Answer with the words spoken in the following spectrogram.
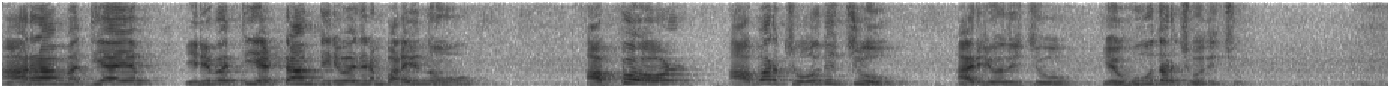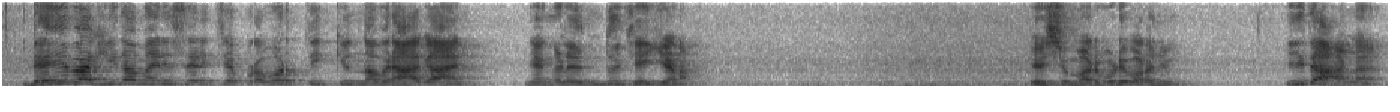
ആറാം അധ്യായം ഇരുപത്തിയെട്ടാം തിരുവചനം പറയുന്നു അപ്പോൾ അവർ ചോദിച്ചു. ആര് ചോദിച്ചു? യഹൂദർ ചോദിച്ചു. ദൈവഹിതമനുസരിച്ച് പ്രവർത്തിക്കുന്നവരാകാൻ ഞങ്ങൾ എന്തു ചെയ്യണം? യേശു മറുപടി പറഞ്ഞു ഇതാണ്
